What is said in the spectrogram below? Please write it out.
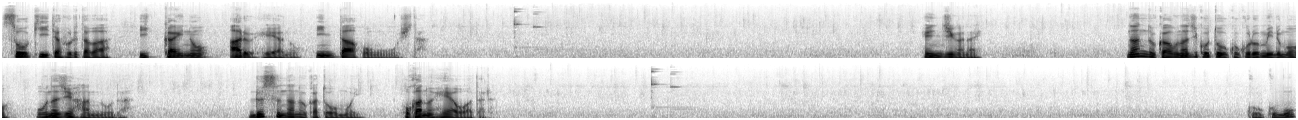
そう聞いた古田は1階のある部屋のインターホンを押した。返事がない。何度か同じことを試みるも同じ反応だ。留守なのかと思い他の部屋を当たる。ここも？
